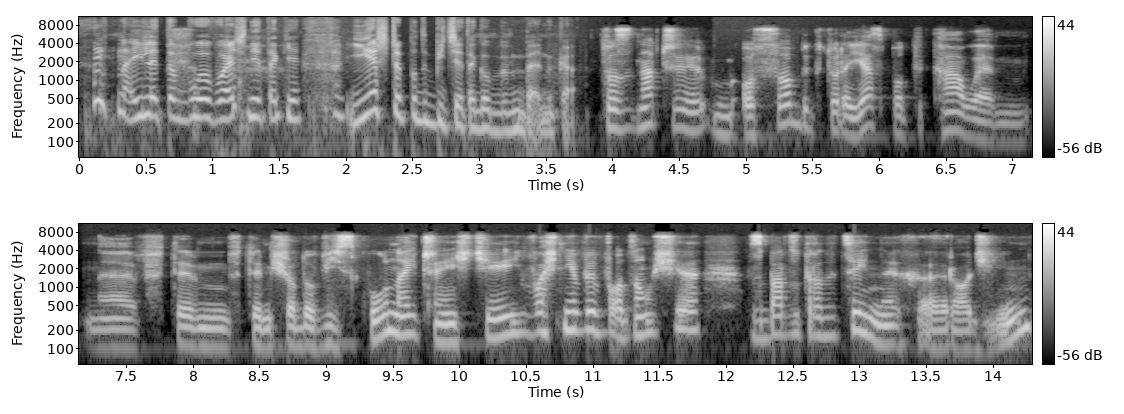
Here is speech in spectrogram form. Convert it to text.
na ile to było właśnie takie jeszcze podbicie tego bębenka. To znaczy osoby, które ja spotykałem e, w tym, w tym środowisku, najczęściej właśnie wywodzą się z bardzo tradycyjnych e, rodzin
